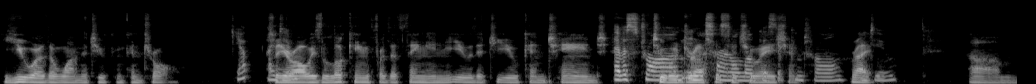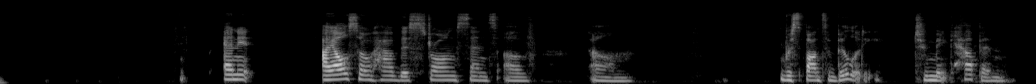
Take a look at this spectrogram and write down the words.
you are the one that you can control. Yep, So I you're always looking for the thing in you that you can change. I have a strong to address a internal locus of situation. control. I Right. do. Um, And it I also have this strong sense of um, responsibility to make happen,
